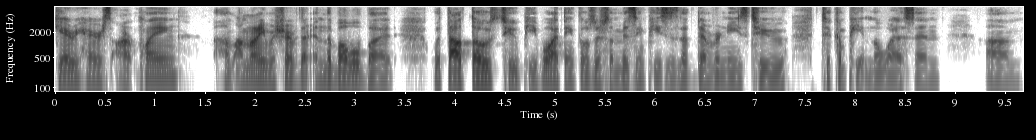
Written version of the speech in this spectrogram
Gary Harris aren't playing. Um, I'm not even sure if they're in the bubble, but without those two people, I think those are some missing pieces that Denver needs to to compete in the West. And um,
